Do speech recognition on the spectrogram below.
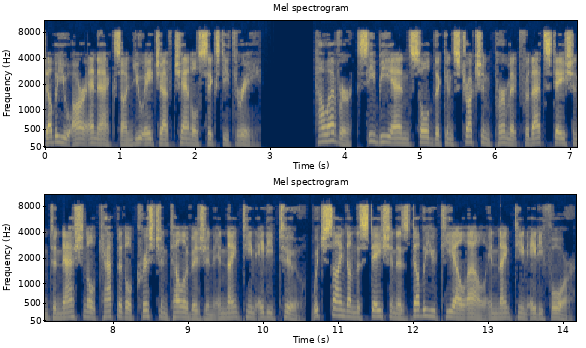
WRNX on UHF Channel 63. However, CBN sold the construction permit for that station to National Capital Christian Television in 1982, which signed on the station as WTLL in 1984.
